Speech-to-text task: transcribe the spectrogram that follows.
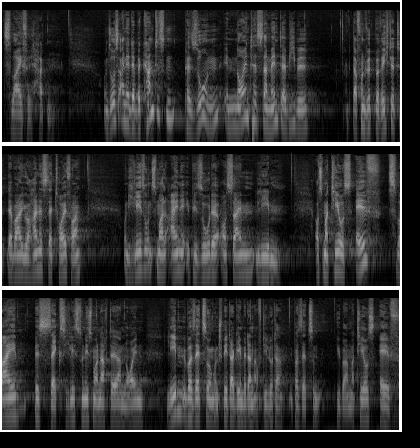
Zweifel hatten. Und so ist eine der bekanntesten Personen im Neuen Testament der Bibel davon wird berichtet, der war Johannes der Täufer. Und ich lese uns mal eine Episode aus seinem Leben. Aus Matthäus 11, 2 bis 6. Ich lese zunächst mal nach der neuen Lebenübersetzung und später gehen wir dann auf die Luther-Übersetzung über Matthäus 11.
